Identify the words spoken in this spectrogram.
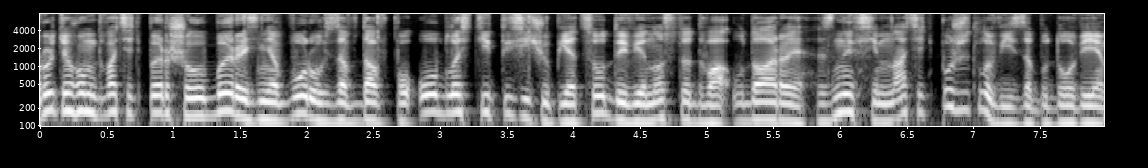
Протягом 21 березня ворог завдав по області 1592 удари, з них 17 по житловій забудові.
